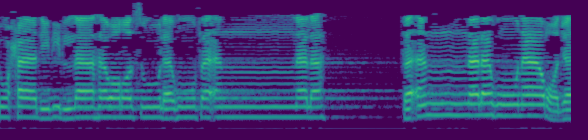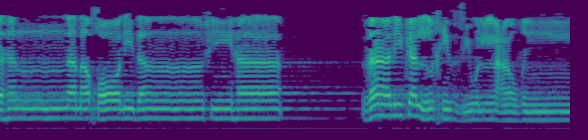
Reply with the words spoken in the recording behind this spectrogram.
يُحَادِدِ اللَّهَ وَرَسُولَهُ فَأَنَّ لَهُ فَأَنَّ لَهُ نَارَ جَهَنَّمَ خَالِدًا فِيهَا ذَلِكَ الْخِزْيُ الْعَظِيمُ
